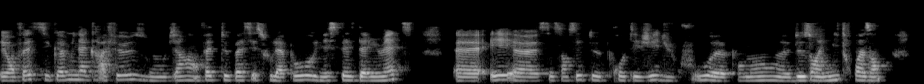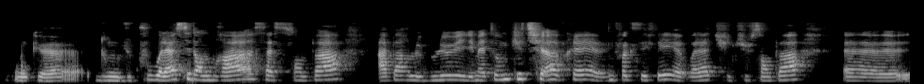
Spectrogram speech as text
Et en fait, c'est comme une agrafeuse où on vient en fait te passer sous la peau une espèce d'allumette et c'est censé te protéger du coup pendant deux ans et demi, trois ans. Donc donc du coup voilà, c'est dans le bras, ça se sent pas à part le bleu et l'hématome que tu as après, euh, une fois que c'est fait, euh, voilà, tu, tu le sens pas. Euh,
